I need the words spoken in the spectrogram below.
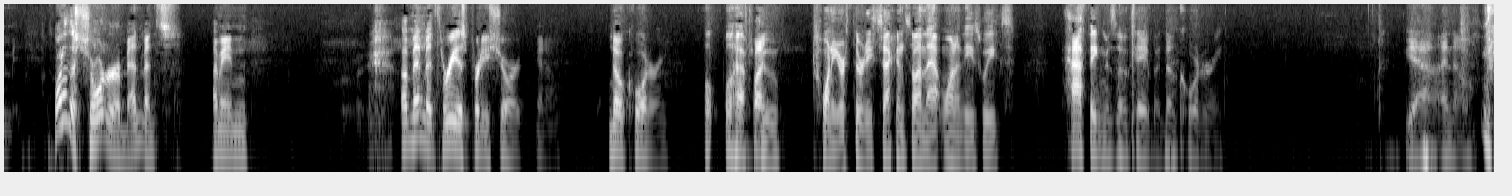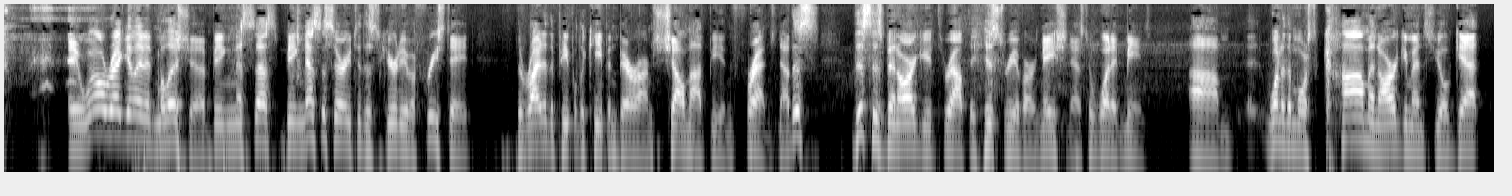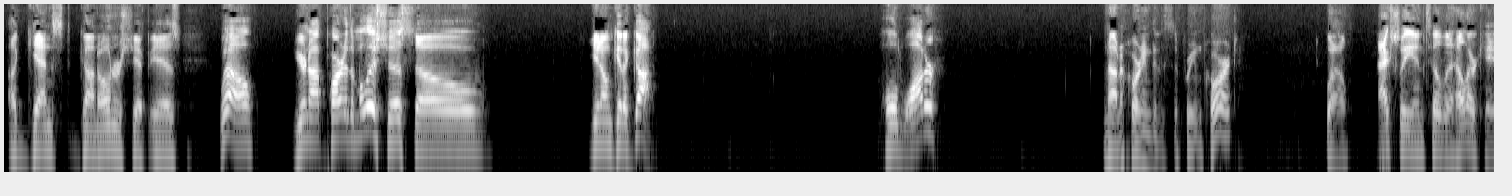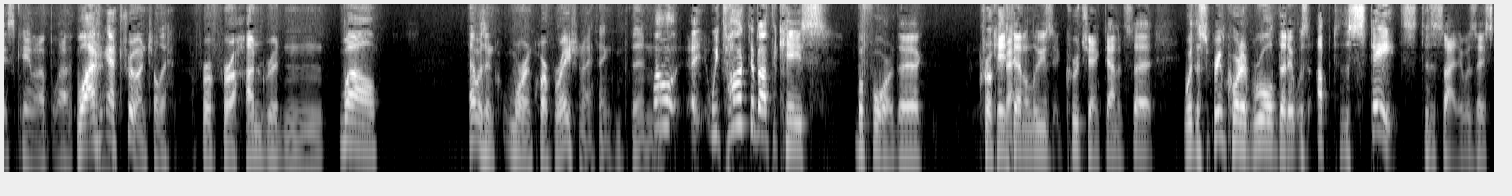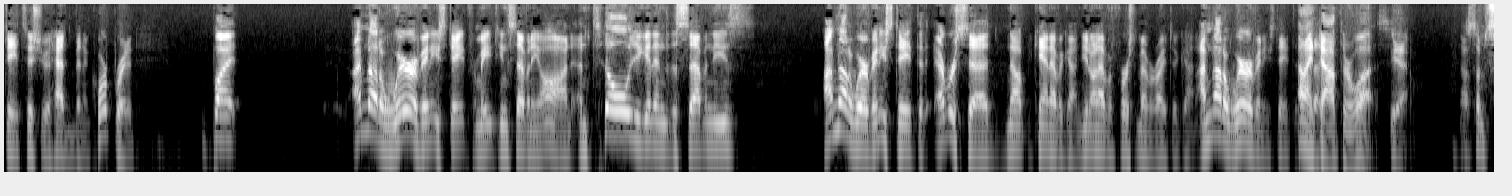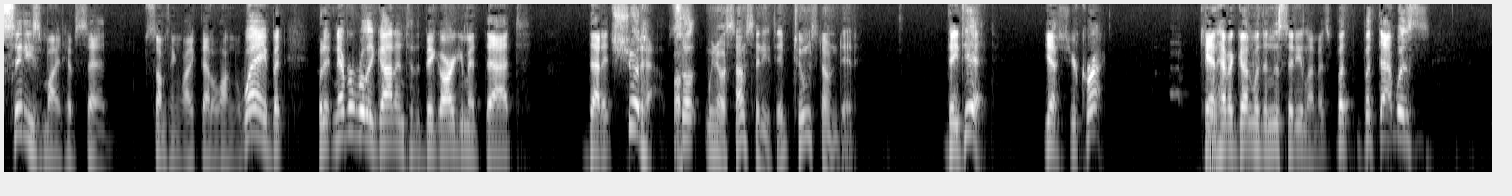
one of the shorter amendments. I mean, Amendment three is pretty short. You know, no quartering. We'll, we'll have to But- do 20 or 30 seconds on that one of these weeks. halving is okay, but no quartering. Yeah, I know. a well-regulated militia being, necess- being necessary to the security of a free state, the right of the people to keep and bear arms shall not be infringed. Now, this this has been argued throughout the history of our nation as to what it means. Um, one of the most common arguments you'll get against gun ownership is, well, you're not part of the militia, so you don't get a gun. Hold water? Not according to the Supreme Court. well, actually, until the Heller case came up last. Well, I think that's true until the, for for a hundred and well, that was in, more incorporation, I think, than Well, uh, we talked about the case before, the Cruikshank. case down in Louisiana, Cruikshank down at uh, where the Supreme Court had ruled that it was up to the states to decide. It was a state's issue; it hadn't been incorporated. But I'm not aware of any state from 1870 on until you get into the 70s. I'm not aware of any state that ever said, "No, you can't have a gun. You don't have a First Amendment right to a gun." I'm not aware of any state that. and I doubt there was. Yeah. now, some cities might have said something like that along the way, but but it never really got into the big argument that that it should have. Well, so we know some cities did. Tombstone did. they did. Yes, you're correct. Can't have a gun within the city limits, but but that was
